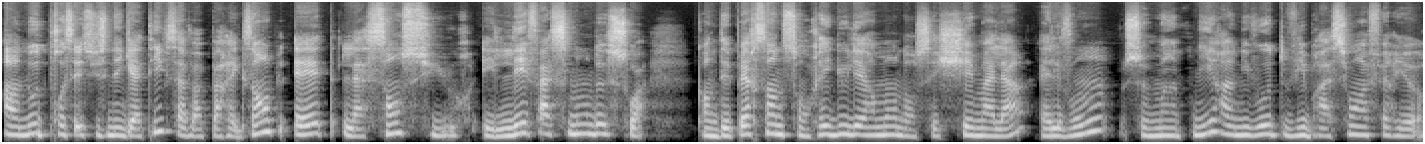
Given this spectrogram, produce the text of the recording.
Un autre processus négatif, ça va par exemple être la censure et l'effacement de soi. Quand des personnes sont régulièrement dans ces schémas-là, elles vont se maintenir à un niveau de vibration inférieur.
